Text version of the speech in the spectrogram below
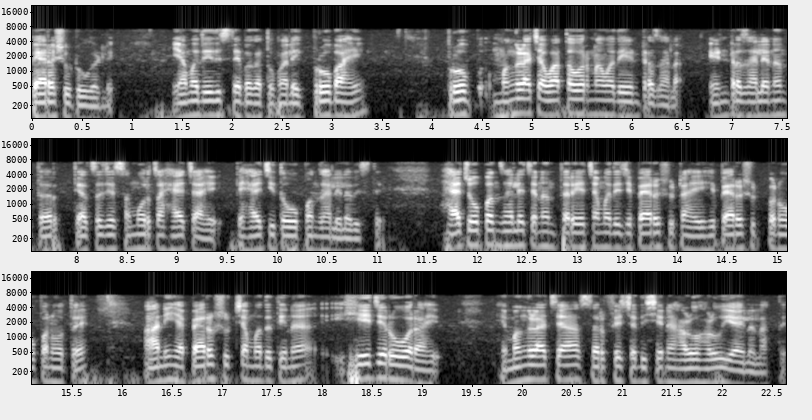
पॅराशूट उघडले. यामध्ये दिसते बघा तुम्हाला एक प्रोब आहे. प्रोब मंगळाच्या वातावरणामध्ये एंटर झाला. एंटर झाल्यानंतर त्याचं जे समोरचा हॅच आहे ते हॅच इथं ओपन झालेलं दिसते हॅच ओपन झाल्याच्यानंतर याच्यामध्ये जे पॅराशूट आहे हे पॅराशूट पण ओपन होत आहे आणि ह्या पॅराशूटच्या मदतीनं हे जे रोवर आहे हे मंगळाच्या सरफेसच्या दिशेने हळूहळू यायला लागते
